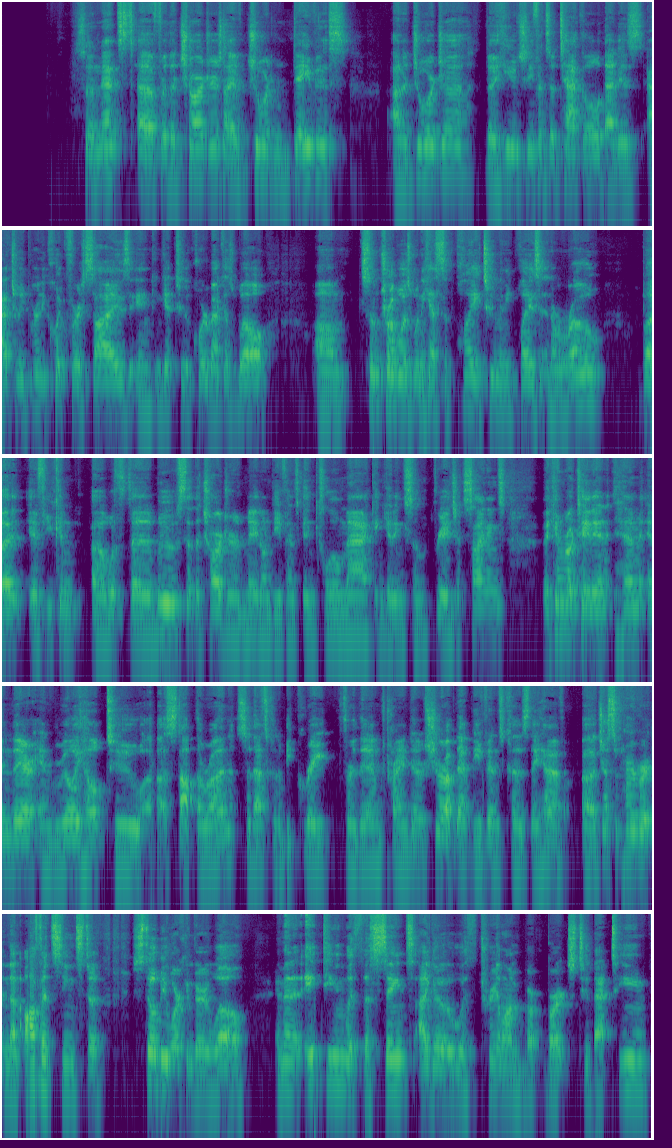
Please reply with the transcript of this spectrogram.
so next uh, for the Chargers, I have Jordan Davis out of Georgia, the huge defensive tackle that is actually pretty quick for his size and can get to the quarterback as well. Um, some trouble is when he has to play too many plays in a row. But if you can, uh, with the moves that the Chargers made on defense, getting Khalil Mack and getting some free agent signings, they can rotate in him in there and really help to uh, stop the run. So that's going to be great for them trying to shore up that defense because they have uh, Justin Herbert and that offense seems to still be working very well. And then at 18 with the Saints, I go with Treylon Burks to that team.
